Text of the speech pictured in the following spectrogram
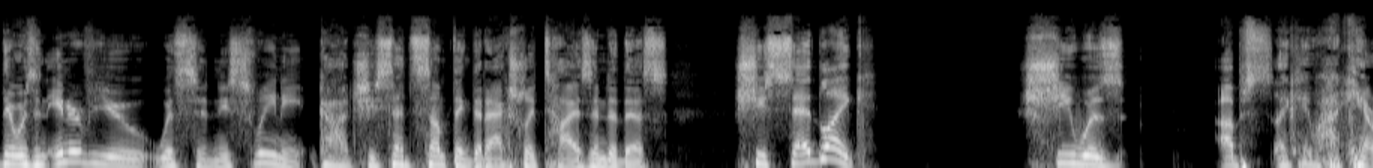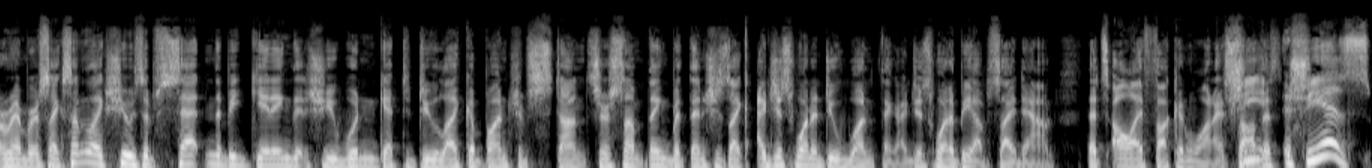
there was an interview with Sydney Sweeney. God, she said something that actually ties into this. She said like she was ups like I can't remember. It's like something like she was upset in the beginning that she wouldn't get to do like a bunch of stunts or something, but then she's like, I just want to do one thing. I just want to be upside down. That's all I fucking want. I saw She, this. she is.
